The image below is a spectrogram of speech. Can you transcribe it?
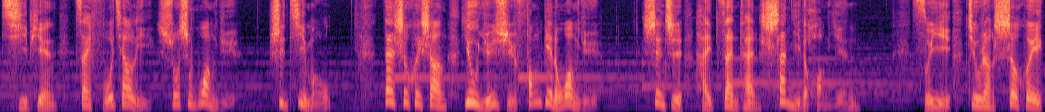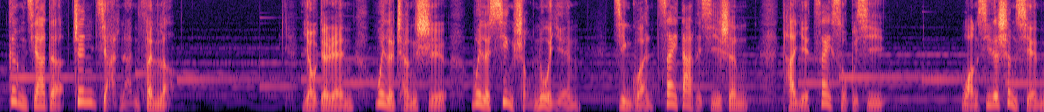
欺骗在佛教里说是妄语。是计谋，但社会上又允许方便的妄语，甚至还赞叹善意的谎言，所以就让社会更加的真假难分了。有的人为了诚实，为了信守诺言，尽管再大的牺牲，他也在所不惜。往昔的圣贤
